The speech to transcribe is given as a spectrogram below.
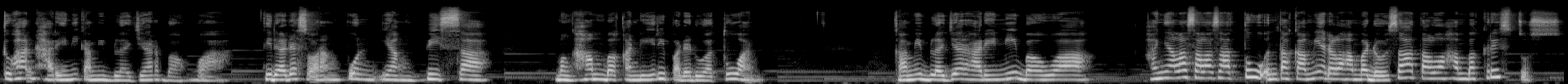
Tuhan, hari ini kami belajar bahwa tidak ada seorang pun yang bisa menghambakan diri pada dua Tuhan. Kami belajar hari ini bahwa hanyalah salah satu, entah kami adalah hamba dosa atau hamba Kristus.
